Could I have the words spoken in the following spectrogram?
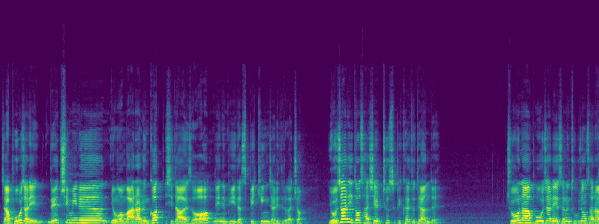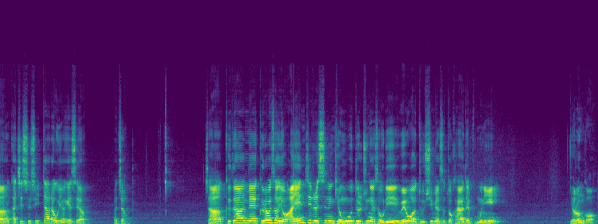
자 보호 자리 내 취미는 영어 말하는 것이다 해서 내는 B다 speaking 자리 들어갔죠. 요 자리도 사실 to speak 해도 돼 안 돼? 주어나 보호 자리에서는 to 부정사랑 같이 쓸 수 있다라고 이야기했어요. 맞죠? 자, 그 다음에 그러면서 요 ing를 쓰는 경우들 중에서 우리 외워두시면서 또 가야 될 부분이 이런 거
